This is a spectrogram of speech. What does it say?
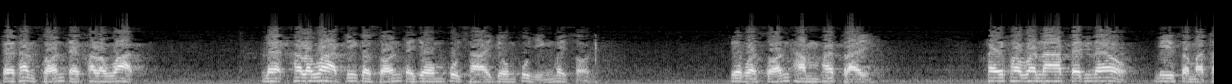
แต่ท่านสอนแต่คารวาสและคารวาสนี่ก็สอนแต่โยมผู้ชายโยมผู้หญิงไม่สอน เรียกว่าสอนทำพระไตร ใครภาวนาเป็นแล้วมีสมรรถ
